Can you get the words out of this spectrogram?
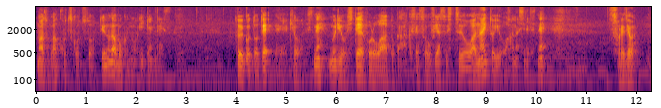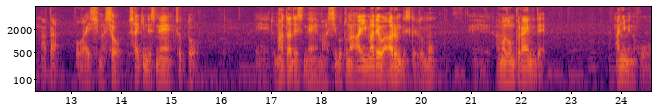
まずはコツコツとっていうのが僕の意見です。ということで、えー、今日はですね無理をしてフォロワーとかアクセスを増やす必要はないというお話ですね。それではまたお会いしましょう最近ですねちょっと,、えー、とまたですね、まあ、仕事の合間ではあるんですけれども、Amazon プライムでアニメの方を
